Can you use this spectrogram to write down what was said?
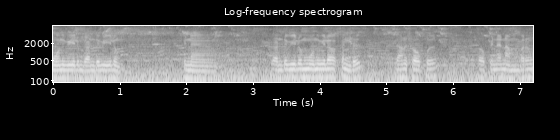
മൂന്ന് വീലും രണ്ട് വീലും. പിന്നെ രണ്ട് വീലും മൂന്ന് വീലും ഒക്കെ ഉണ്ട്. ഇതാണ് ഷോപ്പ് ഷോപ്പിന്റെ നമ്പറും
